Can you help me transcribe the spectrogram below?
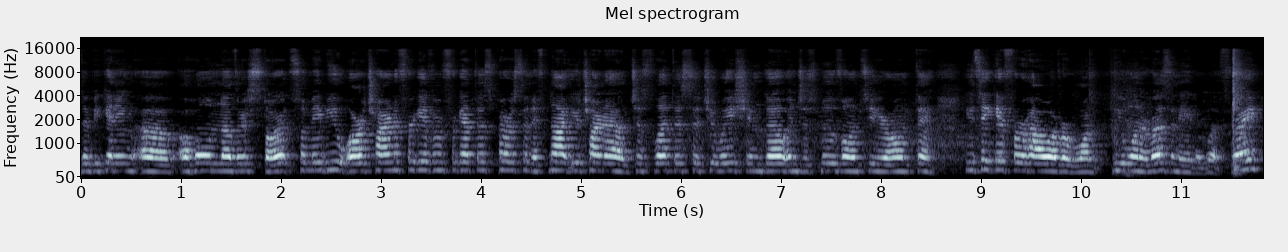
the beginning of a whole nother start so maybe you are trying to forgive and forget this person if not you're trying to just let this situation go and just move on to your own thing you take it for however one you want to resonate it with right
